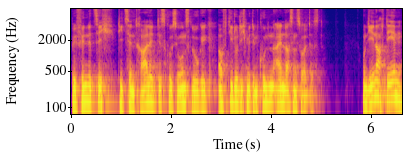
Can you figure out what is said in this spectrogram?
befindet sich die zentrale Diskussionslogik, auf die du dich mit dem Kunden einlassen solltest. Und je nachdem,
